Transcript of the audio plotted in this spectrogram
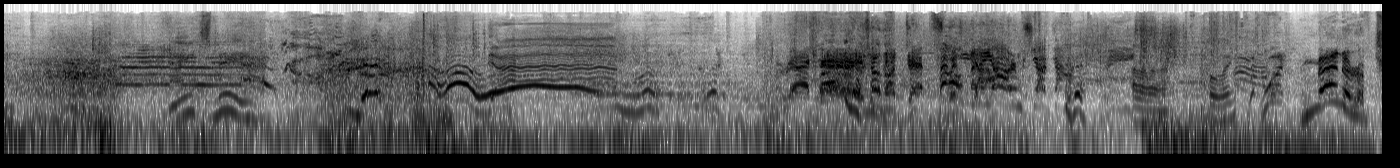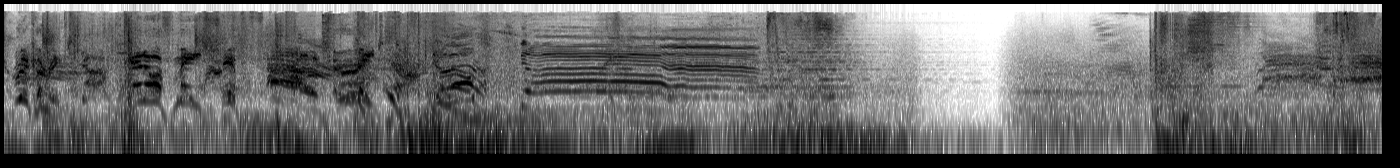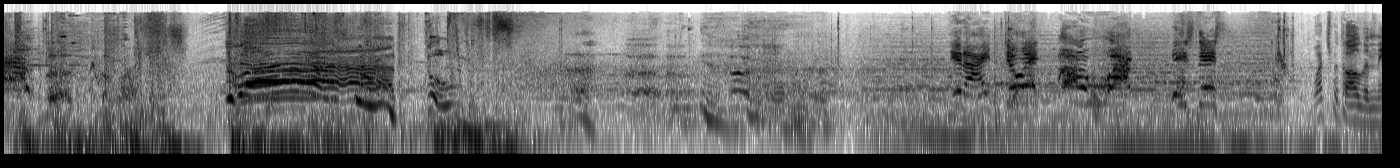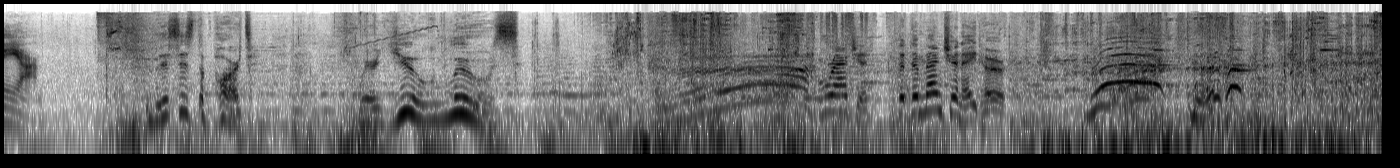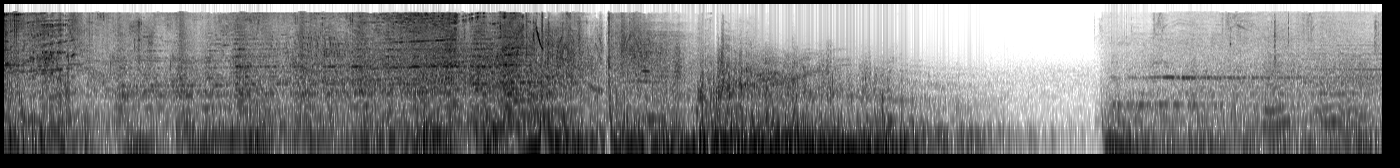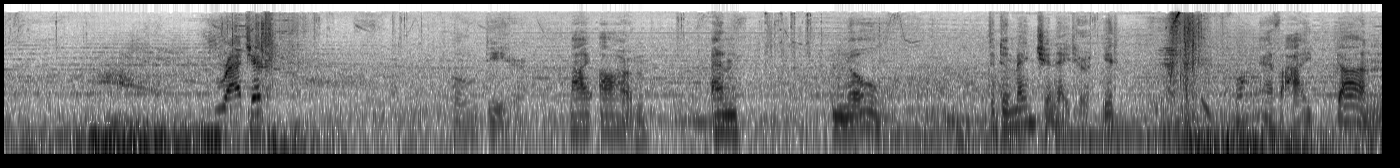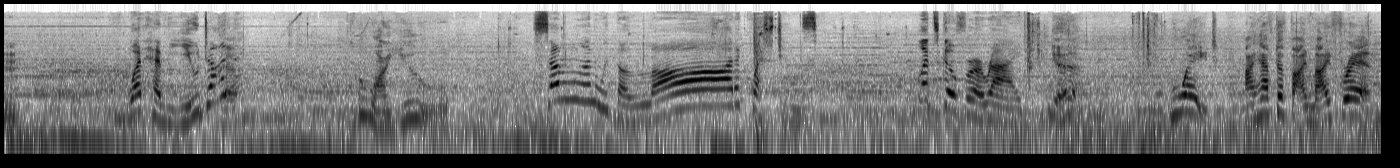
Beats me. To the depths! How many arms you got? Uh, Boy. What manner of trickery! Get off me, ship! I'll treat! Ratchet, the you done? Who are you? Someone with a lot of questions. Let's go for a ride. Yeah. Wait, I have to find my friend.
